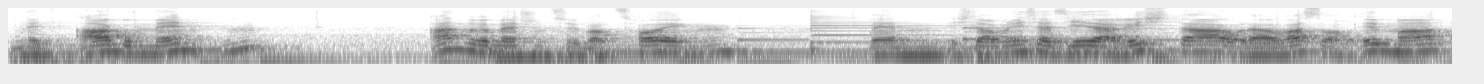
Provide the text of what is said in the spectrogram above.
mit Argumenten andere Menschen zu überzeugen, denn ich glaube nicht, dass jeder Richter oder was auch immer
